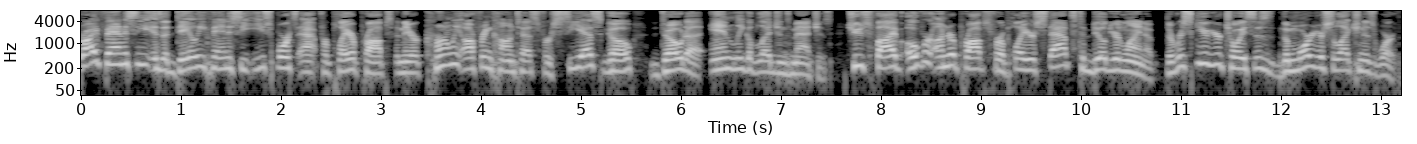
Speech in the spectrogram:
Thrive Fantasy is a daily fantasy esports app for player props, and they are currently offering contests for CSGO, Dota, and League of Legends matches. Choose five over under props for a player's stats to build your lineup. The riskier your choices, the more your selection is worth.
